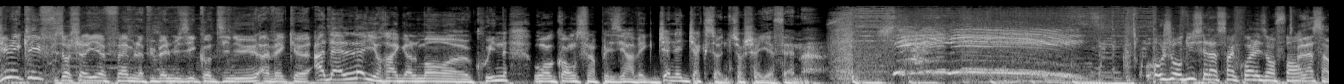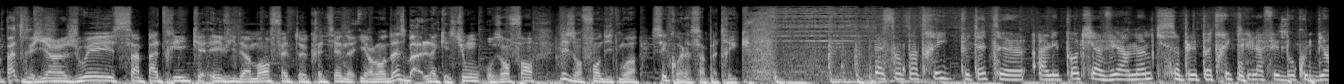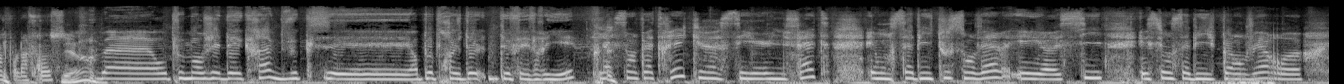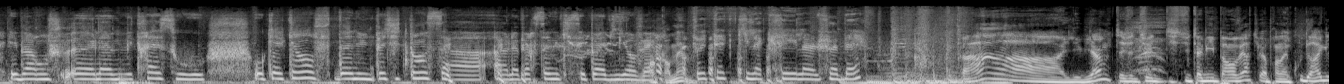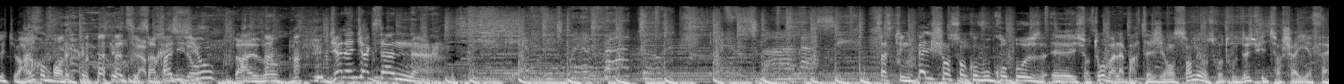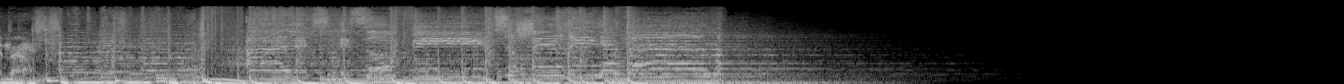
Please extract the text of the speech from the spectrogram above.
Jimmy Cliff sur Chéri FM, la plus belle musique continue avec euh, Adele, il y aura également euh, Queen ou encore on se fait plaisir avec Janet Jackson sur Chéri FM. Aujourd'hui c'est la Saint quoi les enfants? La Saint-Patrick. Bien joué, Saint-Patrick, évidemment, fête chrétienne irlandaise. Bah, la question aux enfants. Les enfants, dites-moi, c'est quoi la Saint-Patrick La Saint-Patrick, peut-être euh, à l'époque, il y avait un homme qui s'appelait Patrick, il a fait beaucoup de bien pour la France. Bien. Bah, on peut manger des crêpes vu que c'est un peu proche de, de février. La Saint-Patrick, euh, c'est une fête et on s'habille tous en vert et euh, si et si on s'habille pas en vert, et ben on f- euh, la maîtresse ou, ou quelqu'un donne une petite pince à, à la personne qui s'est pas habillée en vert. même. Peut-être qu'il a créé l'alphabet. Ah, il est bien. Tu- tu- Si tu t'habilles pas en vert, tu vas prendre un coup de règle, tu vas rien comprendre. c'est La sympa, dis donc. pression. T'as raison. Janet Jackson Everywhere I go, every smile I see. Ça, c'est une belle chanson qu'on vous propose. Et surtout, on va la partager ensemble et on se retrouve de suite sur Chéri FM.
